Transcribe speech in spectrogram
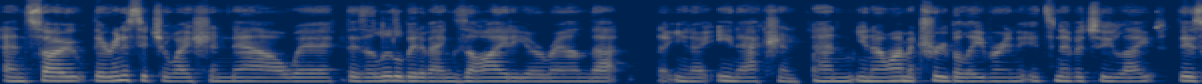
And so they're in a situation now where there's a little bit of anxiety around that you know, inaction. And, you know, I'm a true believer in it's never too late. There's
